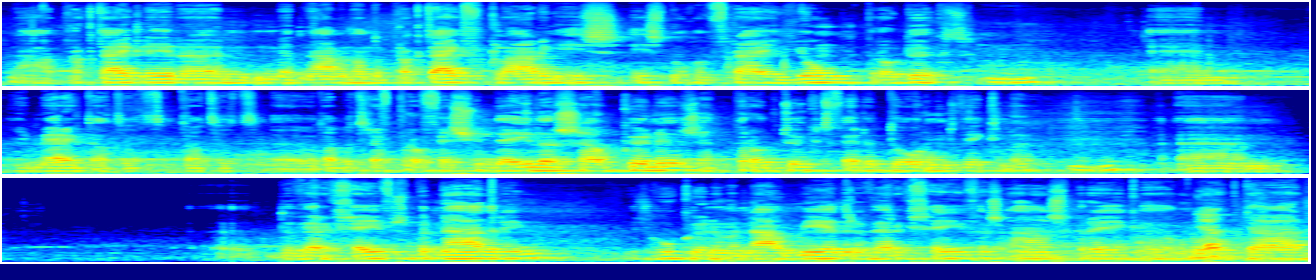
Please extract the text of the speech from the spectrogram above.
Nou, praktijkleren, en met name dan de praktijkverklaring, is, is nog een vrij jong product. En je merkt dat het, dat het eh, wat dat betreft professioneler zou kunnen, dus het product verder doorontwikkelen. Ehm, eh, de werkgeversbenadering, dus hoe kunnen we nou meerdere werkgevers aanspreken om Ja. ook daar,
